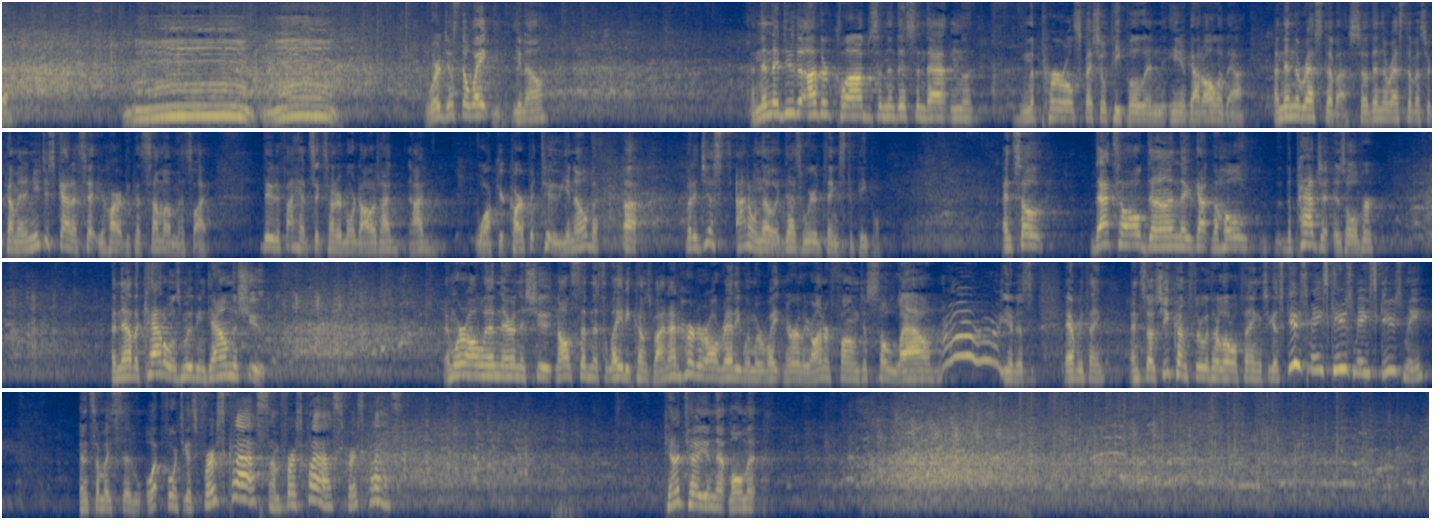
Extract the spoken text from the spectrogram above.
Mm, mm, we're just awaiting, you know. And then they do the other clubs and the this and that and the, and the Pearl special people and you know, got all of that. And then the rest of us. So then the rest of us are coming. And you just got to set your heart because some of them it's like, dude, if I had 600 more dollars, I'd, I'd walk your carpet too, you know? But, uh, but it just, I don't know, it does weird things to people. And so that's all done. They've got the whole, the pageant is over. And now the cattle is moving down the chute. And we're all in there in the chute, and all of a sudden this lady comes by, and I'd heard her already when we were waiting earlier on her phone, just so loud, you know, just everything. And so she comes through with her little thing, she goes, Excuse me, excuse me, excuse me. And somebody said, What for? And she goes, First class, I'm first class, first class. Can I tell you in that moment,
